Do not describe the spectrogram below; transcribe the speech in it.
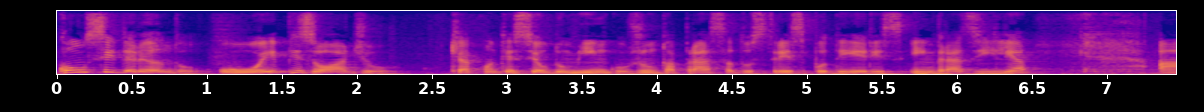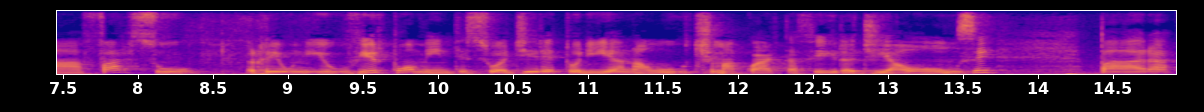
Considerando o episódio que aconteceu domingo junto à Praça dos Três Poderes em Brasília, a Farsul reuniu virtualmente sua diretoria na última quarta-feira, dia 11, para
